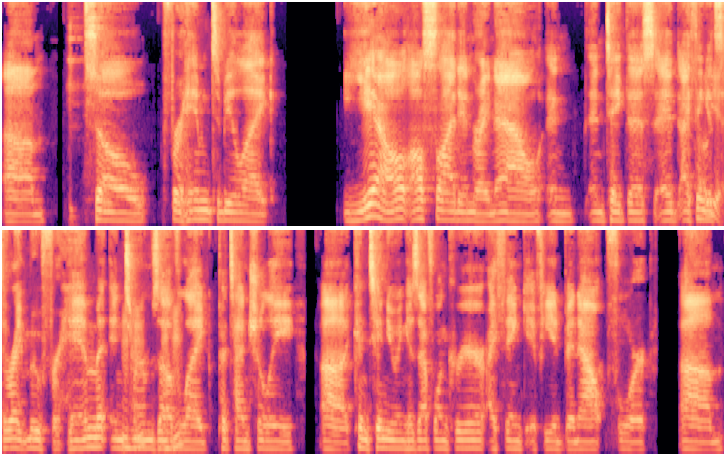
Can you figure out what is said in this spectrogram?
um so for him to be like yeah I'll, I'll slide in right now and and take this and i think Oh, it's yeah. the right move for him in Mhm, terms of mhm. like potentially uh continuing his f1 career i think if he had been out for um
